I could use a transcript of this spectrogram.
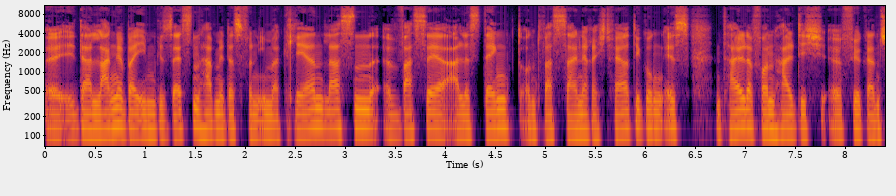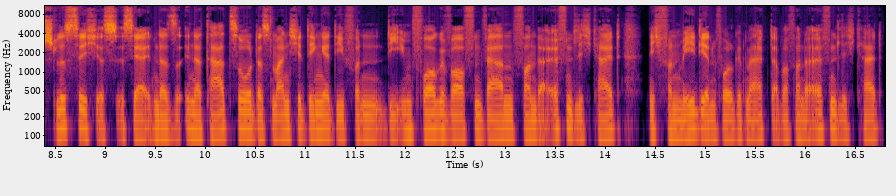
äh, da lange bei ihm gesessen, habe mir das von ihm erklären lassen, was er alles denkt und was seine Rechtfertigung ist. Ein Teil davon halte ich für ganz schlüssig. Es ist ja in der, in der Tat so, dass manche Dinge, die von, die ihm vorgeworfen werden von der Öffentlichkeit, nicht von Medien wohlgemerkt, aber von der Öffentlichkeit,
